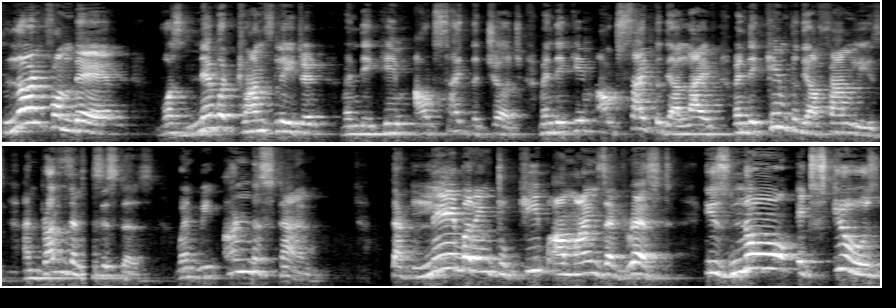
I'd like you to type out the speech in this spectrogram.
learned from there was never translated when they came outside the church, when they came outside to their life, when they came to their families. And brothers and sisters, when we understand that laboring to keep our minds at rest is no excuse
